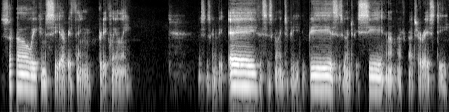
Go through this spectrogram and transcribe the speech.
so we can see everything pretty cleanly. This is going to be A, this is going to be B, this is going to be C. Oh, I forgot to erase D.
